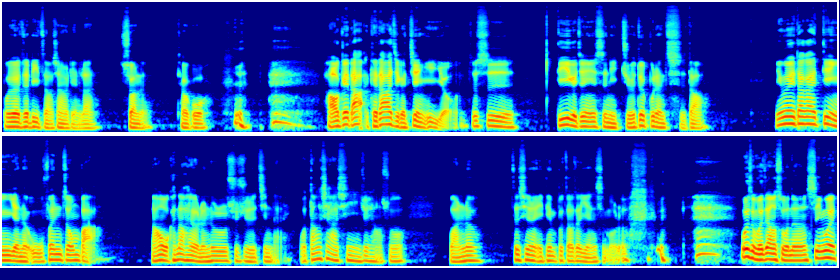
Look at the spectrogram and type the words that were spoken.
不对，这例子好像有点烂，算了，跳过。好，给大家给大家几个建议哦，就是。第一个建议是你绝对不能迟到，因为大概电影演了五分钟吧，然后我看到还有人陆陆续续的进来，我当下的心情就想说，完了，这些人一定不知道在演什么了。为什么这样说呢？是因为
